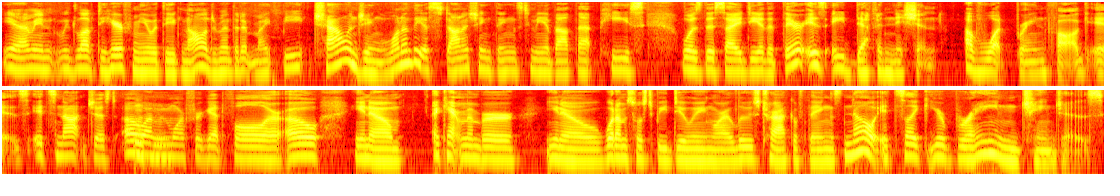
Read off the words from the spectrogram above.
Yeah, I mean, we'd love to hear from you with the acknowledgement that it might be challenging. One of the astonishing things to me about that piece was this idea that there is a definition of what brain fog is. It's not just, oh, mm-hmm. I'm more forgetful or, oh, you know, I can't remember you know, what I'm supposed to be doing or I lose track of things. No, it's like your brain changes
